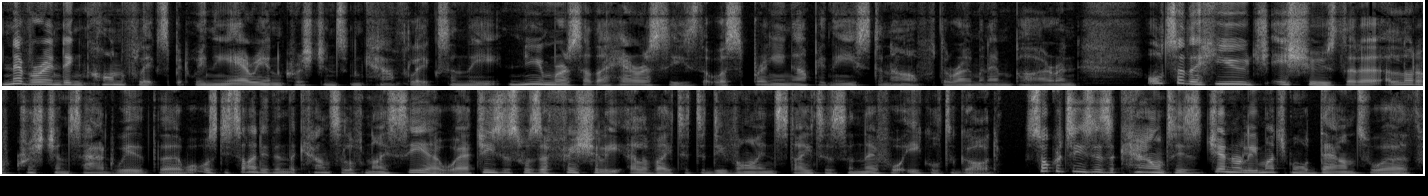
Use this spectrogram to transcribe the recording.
never ending conflicts between the Arian Christians and Catholics and the numerous other heresies that were springing up in the eastern half of the Roman Empire. And also, the huge issues that a, a lot of Christians had with uh, what was decided in the Council of Nicaea, where Jesus was officially elevated to divine status and therefore equal to God. Socrates' account is generally much more down to earth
